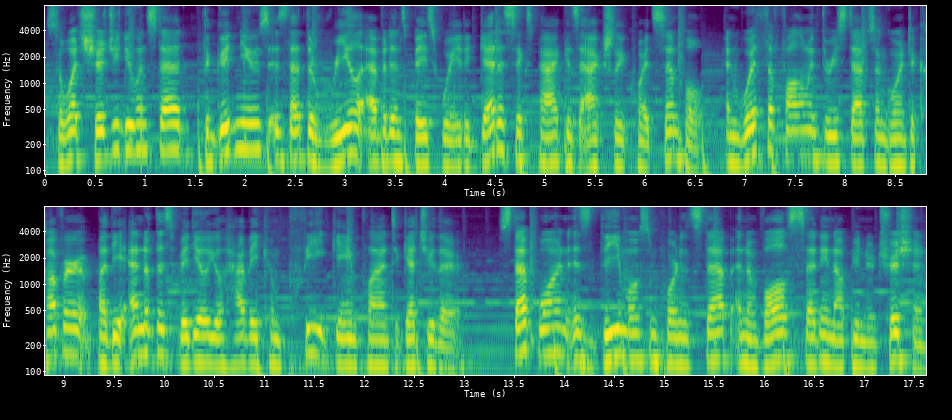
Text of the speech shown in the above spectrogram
So what should you do instead? The good news is that the real evidence-based way to get a six pack is actually quite simple. And with the following three steps I'm going to cover, by the end of this video you'll have a complete game plan to get you there. Step 1 is the most important step and involves setting up your nutrition,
